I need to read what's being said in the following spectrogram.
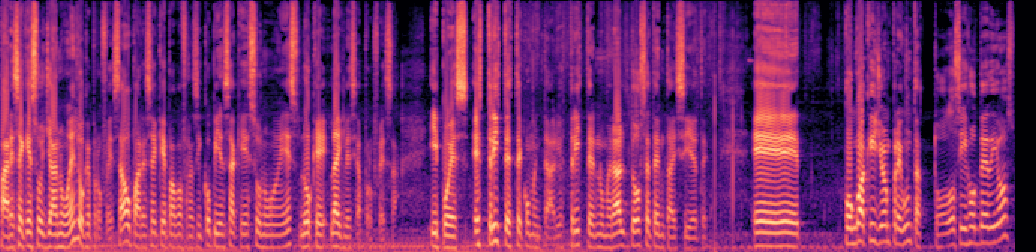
parece que eso ya no es lo que profesa o parece que Papa Francisco piensa que eso no es lo que la iglesia profesa. Y pues es triste este comentario, es triste el numeral 277. Eh, pongo aquí yo en pregunta, ¿todos hijos de Dios?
